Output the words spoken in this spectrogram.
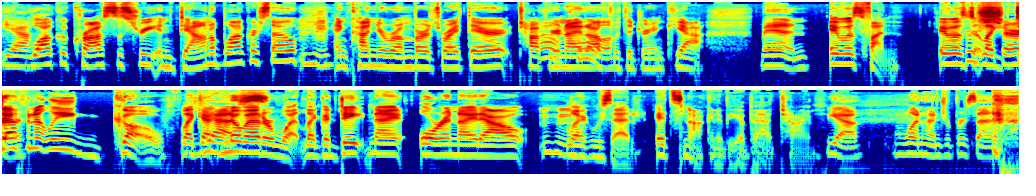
Yeah. walk across the street and down a block or so, mm-hmm. and Cana Rumbar's right there. Top Oh, your night cool. off with a drink. Yeah, Man, it was fun. It was For like sure. definitely go like at- no matter what, like a date night or a night out. Mm-hmm. Like we said, it's not going to be a bad time. yeah, one hundred percent.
